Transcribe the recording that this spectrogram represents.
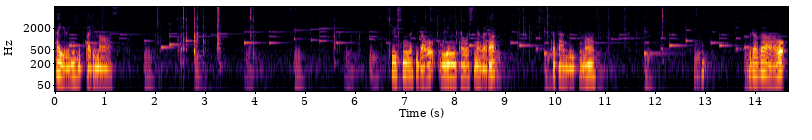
左右に引っ張ります。中心のひだを上に倒しながら畳んでいきます。はい裏側を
